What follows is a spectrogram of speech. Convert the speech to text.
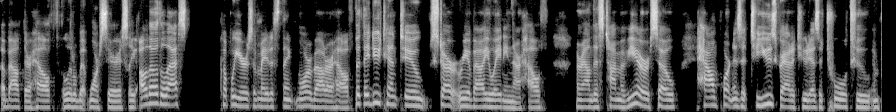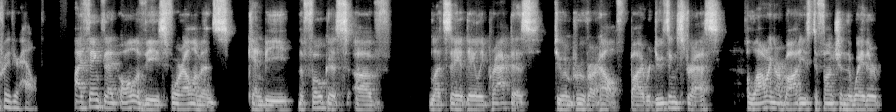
about their health a little bit more seriously. Although the last couple years have made us think more about our health, but they do tend to start reevaluating their health around this time of year. So, how important is it to use gratitude as a tool to improve your health? I think that all of these four elements can be the focus of, let's say, a daily practice to improve our health by reducing stress, allowing our bodies to function the way they're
